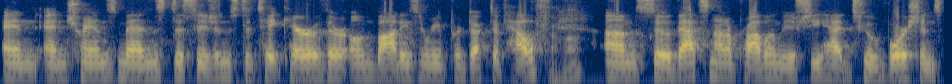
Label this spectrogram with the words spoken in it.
and and trans men's decisions to take care of their own bodies and reproductive health. Uh-huh. Um, so that's not a problem if she had two abortions.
